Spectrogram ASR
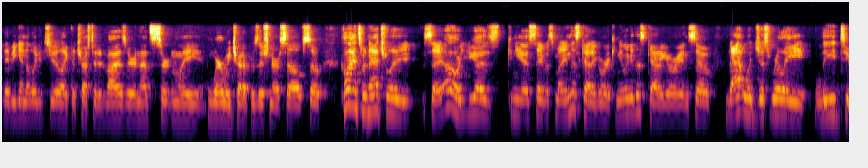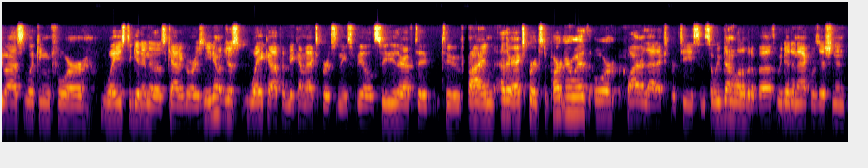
they begin to look at you like a trusted advisor and that's certainly where we try to position ourselves so clients would naturally say oh you guys can you guys save us money in this category can you look at this category and so that would just really lead to us looking for ways to get into those categories. And you don't just wake up and become experts in these fields. So you either have to to find other experts to partner with or acquire that expertise. And so we've done a little bit of both. We did an acquisition in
